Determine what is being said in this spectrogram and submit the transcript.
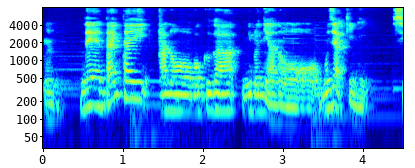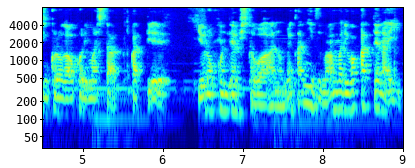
うん。で、大体、あの、僕が見るに、あの、無邪気にシンクロが起こりましたとかって喜んでる人は、あの、メカニズムあんまり分かってない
